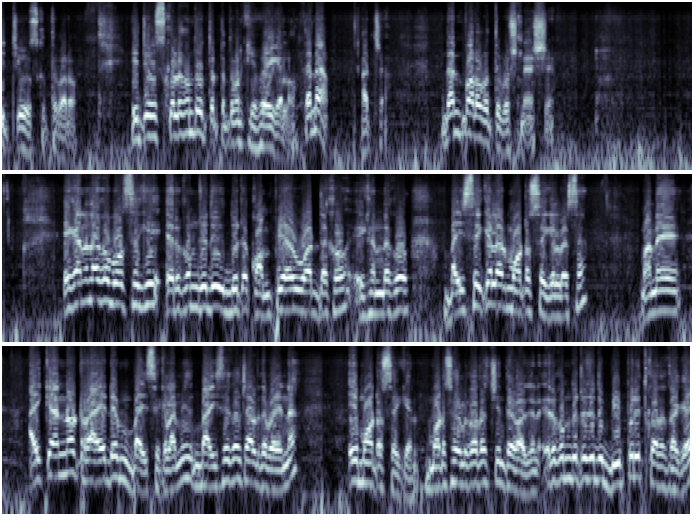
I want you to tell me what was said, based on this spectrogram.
ইট ইউজ করতে পারো। ইট ইউজ করলে কিন্তু উত্তরটা তোমার কি হয়ে গেল, তাই না? আচ্ছা। দেন পরবর্তী প্রশ্নে আসে। এখানে দেখো বলছে কি, এরকম যদি দুটো কম্পেয়ার ওয়ার্ড দেখো, এখানে দেখো বাইসাইকেল আর মোটরসাইকেল রয়েছে। মানে I can not ride a bicycle আমি বাইসাইকেল চালাতে পারি না, এই মোটরসাইকেল মোটরসাইকেল কথা চিন্তা করা যায় না। এরকম দুটো যদি বিপরীত কথা থাকে,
